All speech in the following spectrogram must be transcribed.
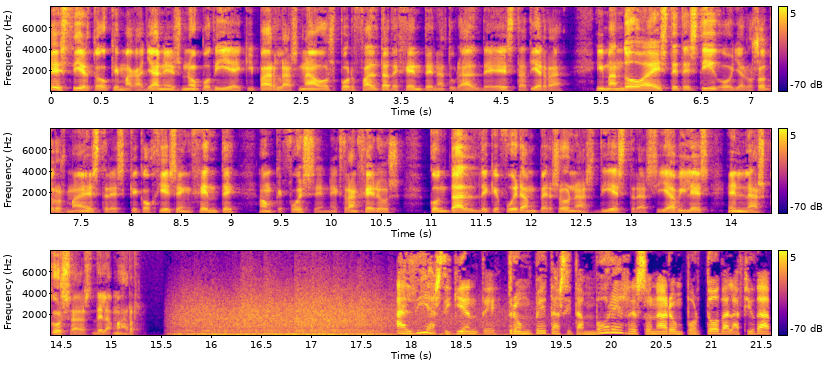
Es cierto que Magallanes no podía equipar las naos por falta de gente natural de esta tierra, y mandó a este testigo y a los otros maestres que cogiesen gente, aunque fuesen extranjeros, con tal de que fueran personas diestras y hábiles en las cosas de la mar. Al día siguiente, trompetas y tambores resonaron por toda la ciudad,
